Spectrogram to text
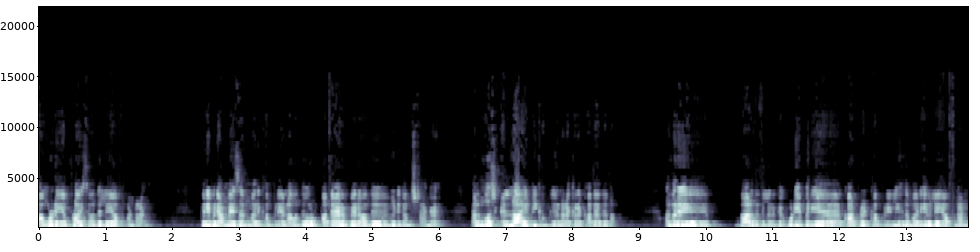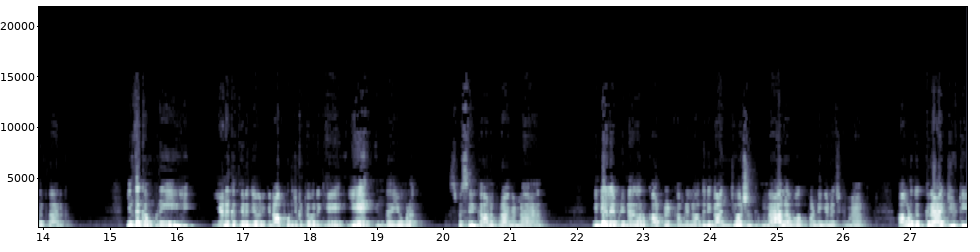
அவங்களுடைய எம்ப்ளாயிஸை வந்து லே ஆஃப் பண்ணுறாங்க பெரிய பெரிய அமேசான் மாதிரி கம்பெனியெல்லாம் வந்து ஒரு பத்தாயிரம் பேரை வந்து வீடு காமிச்சிட்டாங்க ஆல்மோஸ்ட் எல்லா ஐடி கம்பெனியும் நடக்கிற கதை அதுதான். அது மாதிரி பாரதத்தில் இருக்கக்கூடிய பெரிய கார்ப்பரேட் கம்பெனிலையும் இந்த மாதிரி லே ஆஃப் நடந்துட்டு தான் இருக்குது இந்த கம்பெனி எனக்கு தெரிஞ்ச வரைக்கும் நான் புரிஞ்சுக்கிட்ட வரைக்கும் ஏன் இந்த இவங்களை ஸ்பெசிஃபிக்காக அனுப்புகிறாங்கன்னா இந்தியாவில் எப்படின்னா ஒரு கார்ப்பரேட் கம்பெனியில் வந்து நீங்கள் அஞ்சு வருஷத்துக்கு மேலே ஒர்க் பண்ணீங்கன்னு வச்சுக்கோங்களேன் அவங்களுக்கு கிராஜுவிட்டி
